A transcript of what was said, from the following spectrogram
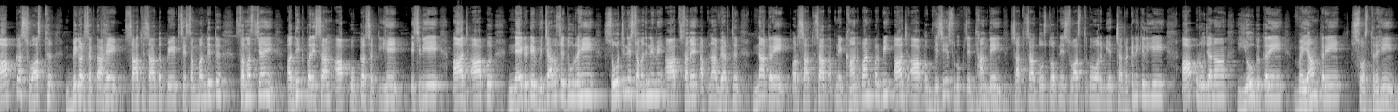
आपका स्वास्थ्य बिगड़ सकता है। साथ ही साथ पेट से संबंधित समस्याएँ अधिक परेशान आपको कर सकती हैं। इसलिए आज आप नेगेटिव विचारों से दूर रहें, सोचने समझने में आप समय अपना व्यर्थ ना करें और साथ ही साथ अपने खान पान पर भी आज आप विशेष रूप से ध्यान दें। साथ ही साथ दोस्तों, अपने स्वास्थ्य को और भी अच्छा रखने के लिए आप रोज़ाना योग करें, व्यायाम करें, स्वस्थ रहें।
